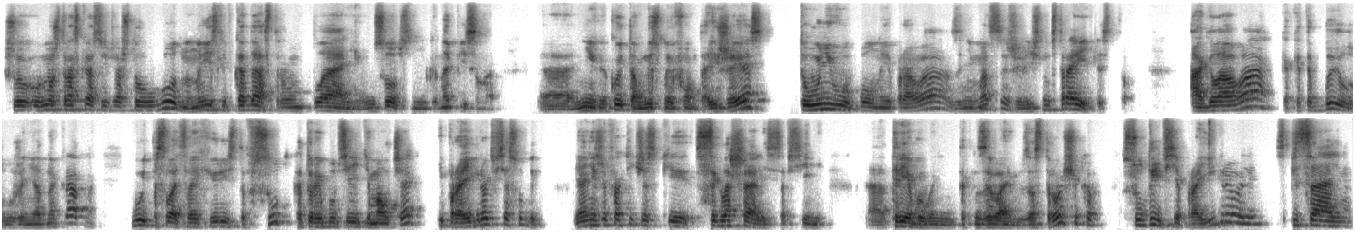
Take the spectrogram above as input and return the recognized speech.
что он может раскрасывать во что угодно, но если в кадастровом плане у собственника написано э, не какой там лесной фонд, а ИЖС, то у него полные права заниматься жилищным строительством. А глава, как это было уже неоднократно, будет посылать своих юристов в суд, которые будут сидеть и молчать и проигрывать все суды. И они же фактически соглашались со всеми а, требованиями так называемых застройщиков. Суды все проигрывали специально.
